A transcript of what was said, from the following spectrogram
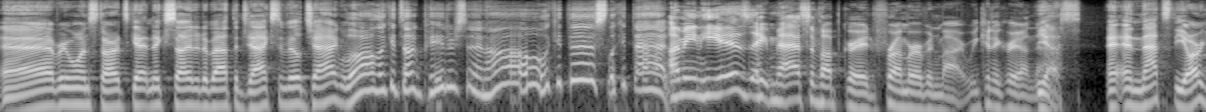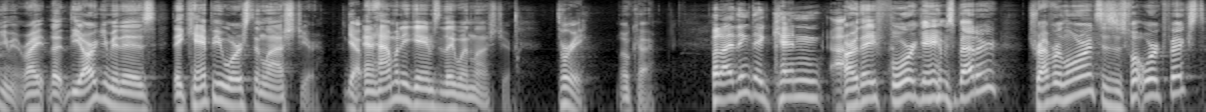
Everyone starts getting excited about the Jacksonville Jag. Oh, look at Doug Pederson. Oh, look at this. Look at that. I mean, he is a massive upgrade from Urban Meyer. We can agree on that. yes. And, and that's the argument, right? The, the argument is they can't be worse than last year. Yep. And how many games did they win last year? Three. Okay. But I think they can. Uh, Are they four games better? Trevor Lawrence is his footwork fixed.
